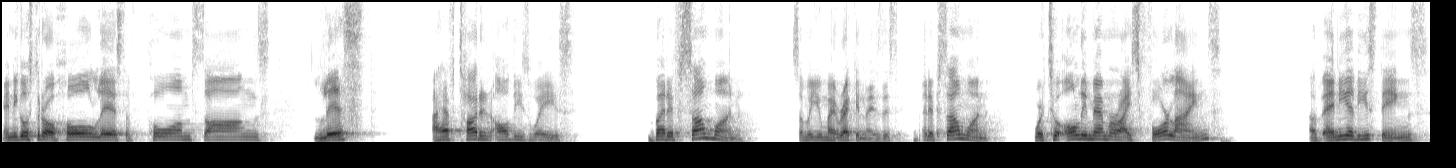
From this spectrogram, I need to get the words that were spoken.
and he goes through a whole list of poems, songs, list. I have taught in all these ways. But if someone, some of you might recognize this, but if someone were to only memorize four lines of any of these things,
